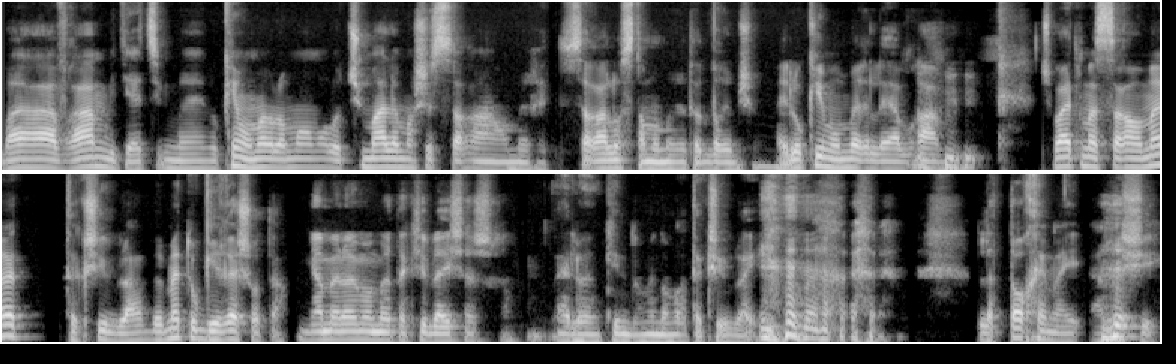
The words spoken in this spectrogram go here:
בא אברהם מתייעץ עם אלוקים, אומר לו, מה אומר לו, תשמע למה ששרה אומרת, שרה לא סתם אומרת את הדברים שלו, אלוקים אומר לאברהם, תשמע את מה שרה אומרת, תקשיב לה, באמת הוא גירש אותה. גם אלוהים אומר תקשיב לאישה שלך. אלוהים כאילו אומר תקשיב לאישה. לתוכן הנשי.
